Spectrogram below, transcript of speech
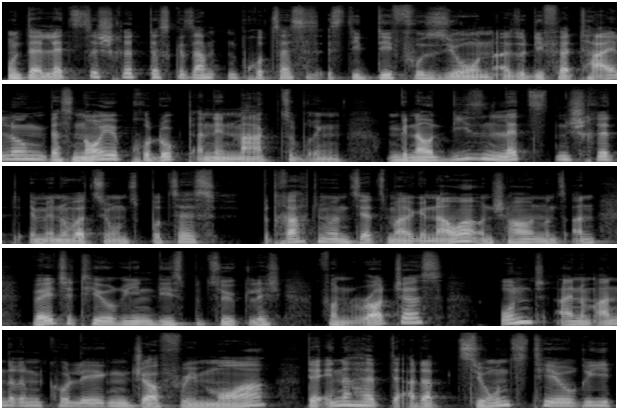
Und der letzte Schritt des gesamten Prozesses ist die Diffusion, also die Verteilung, das neue Produkt an den Markt zu bringen. Und genau diesen letzten Schritt im Innovationsprozess betrachten wir uns jetzt mal genauer und schauen uns an, welche Theorien diesbezüglich von Rogers und einem anderen Kollegen Geoffrey Moore der innerhalb der Adaptionstheorie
